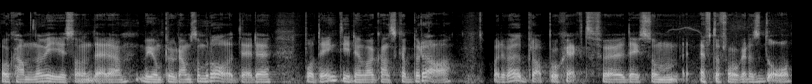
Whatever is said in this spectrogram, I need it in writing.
Och hamnar vi i sådana där miljonprogramsområden där det på den tiden var ganska bra och det var ett bra projekt för det som efterfrågades då.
